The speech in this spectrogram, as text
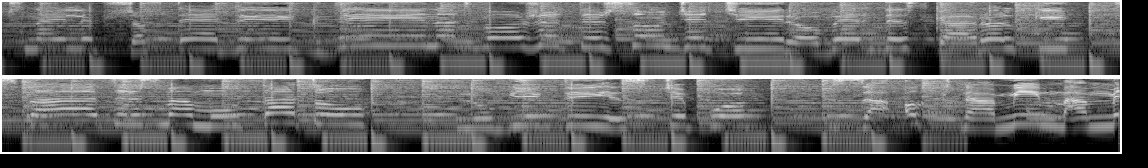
rzecz najlepsza wtedy, gdy na dworze też są dzieci. Rower, deska, rolki, spacer z mamą, tatą Lubię, gdy jest ciepło, za oknami. Mamy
